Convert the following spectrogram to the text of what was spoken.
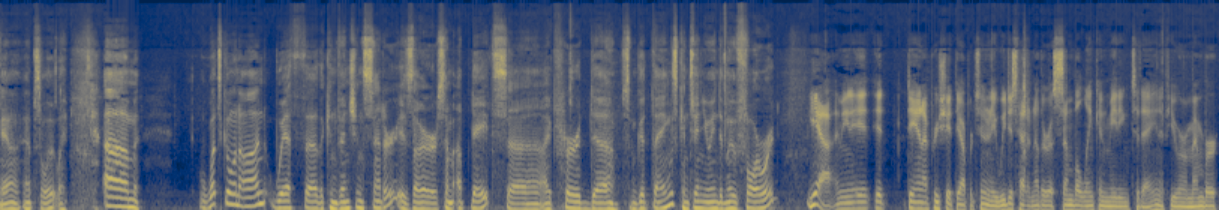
yeah, absolutely. Um, what's going on with uh, the convention center? Is there some updates? Uh, I've heard uh, some good things continuing to move forward. Yeah, I mean, it, it. Dan, I appreciate the opportunity. We just had another Assemble Lincoln meeting today, and if you remember,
